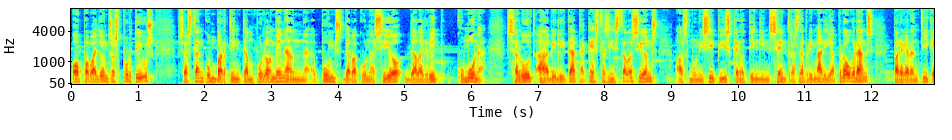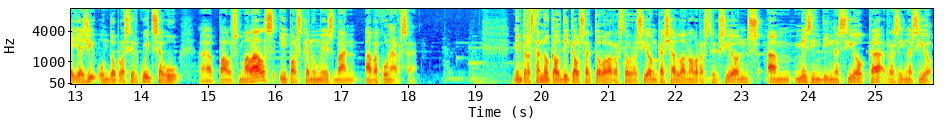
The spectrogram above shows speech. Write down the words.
o pavellons esportius s'estan convertint temporalment en punts de vacunació de la grip comuna. Salut ha habilitat aquestes instal·lacions als municipis que no tinguin centres de primària prou grans per garantir que hi hagi un doble circuit segur eh, pels malalts i pels que només van a vacunar-se. Mentrestant, no cal dir que el sector de la restauració ha encaixat les noves restriccions amb més indignació que resignació.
